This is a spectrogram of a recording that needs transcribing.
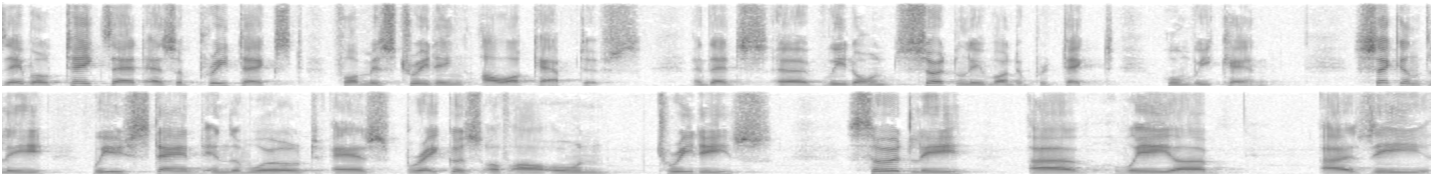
they will take that as a pretext for mistreating our captives. And that's, uh, we don't certainly want to protect whom we can. Secondly, we stand in the world as breakers of our own treaties. Thirdly, uh, we, uh, uh, the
